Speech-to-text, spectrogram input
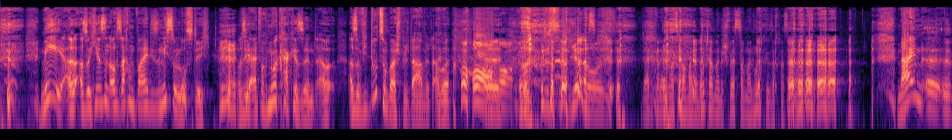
nee, al- also hier sind auch Sachen bei, die sind nicht so lustig, weil sie einfach nur Kacke sind. Aber, also wie du zum Beispiel, David. Aber oh, was ist denn hier los? Da hat gerade irgendwas über meine Mutter, meine Schwester und mein Hund gesagt. Was nein, äh, äh,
